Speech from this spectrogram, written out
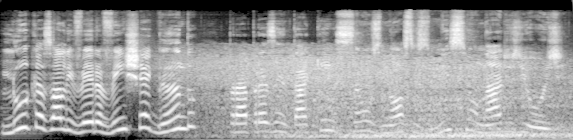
Lucas Oliveira vem chegando para apresentar quem são os nossos missionários de hoje.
